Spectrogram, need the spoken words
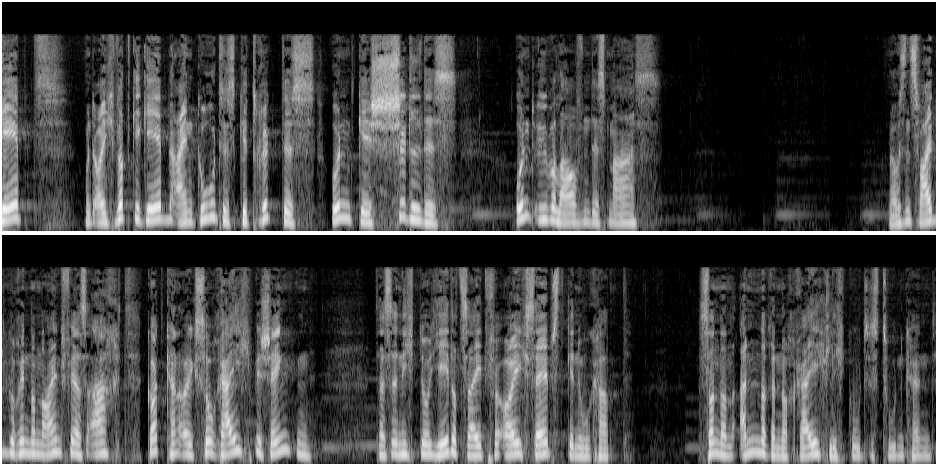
gebt und euch wird gegeben ein gutes, gedrücktes und geschütteltes und überlaufendes Maß. Und aus dem 2. Korinther 9, Vers 8, Gott kann euch so reich beschenken, dass ihr nicht nur jederzeit für euch selbst genug habt, sondern anderen noch reichlich Gutes tun könnt.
